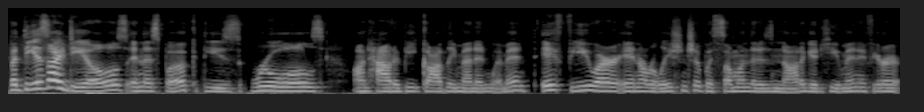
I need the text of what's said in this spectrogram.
but these ideals in this book, these rules on how to be godly men and women, if you are in a relationship with someone that is not a good human, if you're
